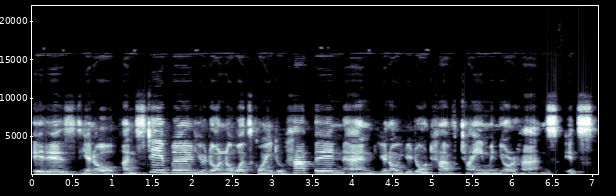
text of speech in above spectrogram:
it is you know unstable you don't know what's going to happen and you know you don't have time in your hands. It's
